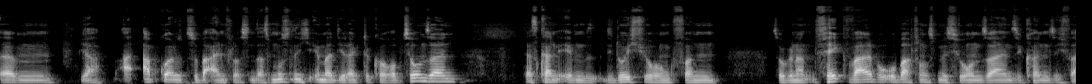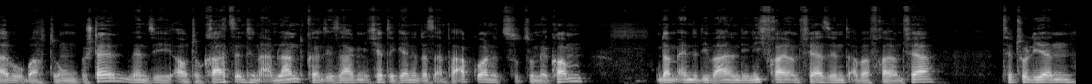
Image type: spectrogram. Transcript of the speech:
ähm, ja, Abgeordnete zu beeinflussen. Das muss nicht immer direkte Korruption sein. Das kann eben die Durchführung von sogenannten Fake-Wahlbeobachtungsmissionen sein. Sie können sich Wahlbeobachtungen bestellen. Wenn Sie Autokrat sind in einem Land, können Sie sagen, ich hätte gerne, dass ein paar Abgeordnete zu, zu mir kommen und am Ende die Wahlen, die nicht frei und fair sind, aber frei und fair titulieren,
